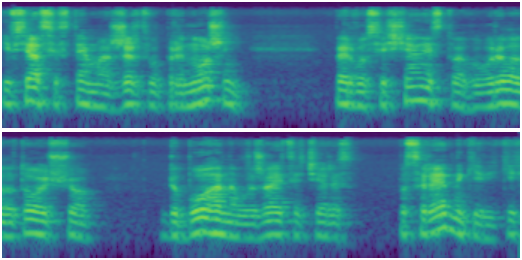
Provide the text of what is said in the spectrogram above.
і вся система жертвоприношень первосвященництва говорила до того, що до Бога наближається через посередників, яких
